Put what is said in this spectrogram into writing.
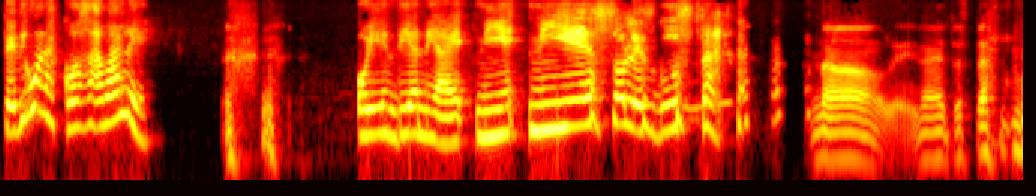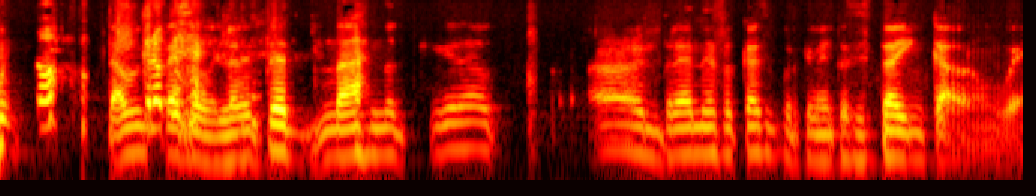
te digo una cosa, vale. Hoy en día ni, ni, ni eso les gusta. No, güey, la neta está muy, está muy Creo perro, La neta, no, no quiero ah, entrar en eso casi porque la neta sí está bien cabrón, güey.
